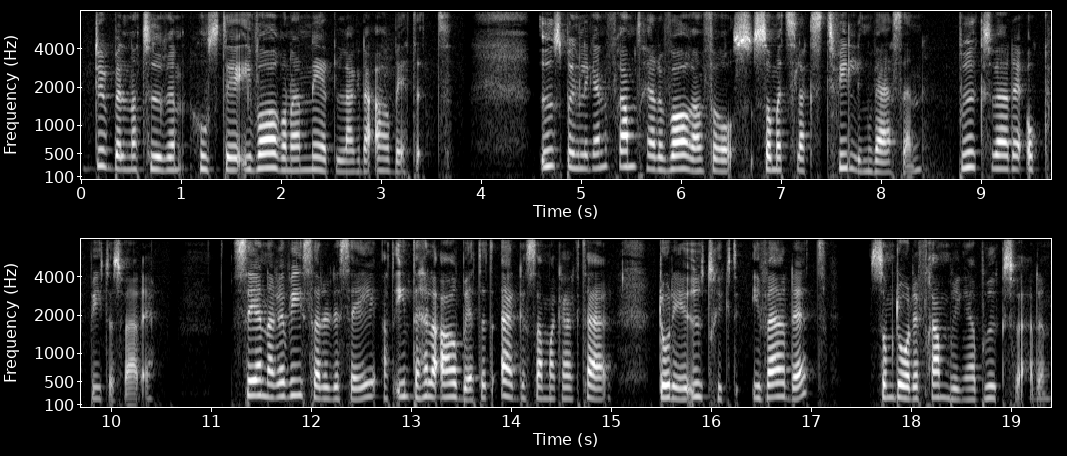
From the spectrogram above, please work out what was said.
Dubbelnaturen hos det i varorna nedlagda arbetet. Ursprungligen framträder varan för oss som ett slags tvillingväsen, bruksvärde och bytesvärde. Senare visade det sig att inte heller arbetet äger samma karaktär då det är uttryckt i värdet som då det frambringar bruksvärden.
